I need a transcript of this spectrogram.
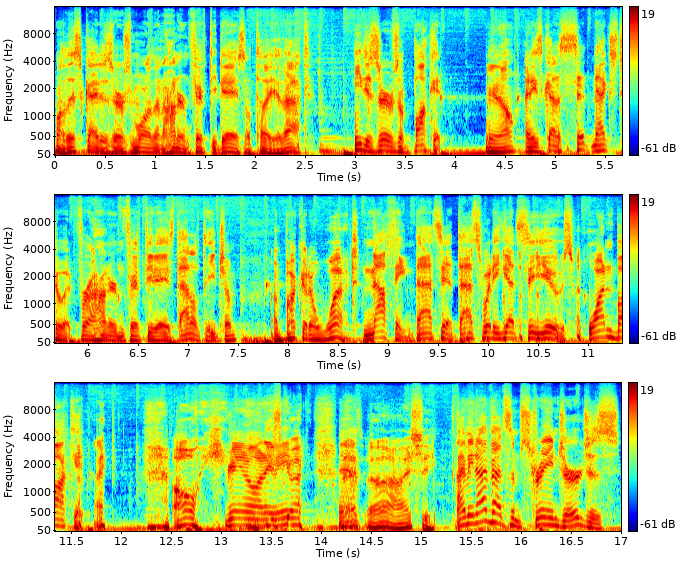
Well, this guy deserves more than 150 days, I'll tell you that. He deserves a bucket, you know, and he's got to sit next to it for 150 days. That'll teach him. A bucket of what? Nothing. That's it. That's what he gets to use. One bucket. Oh, You know what I mean? Got, Yeah. Oh, I see. I mean, I've had some strange urges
